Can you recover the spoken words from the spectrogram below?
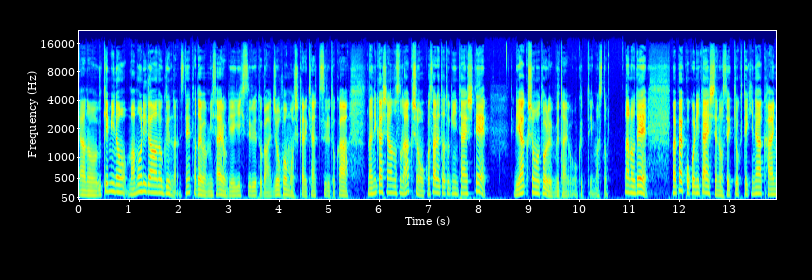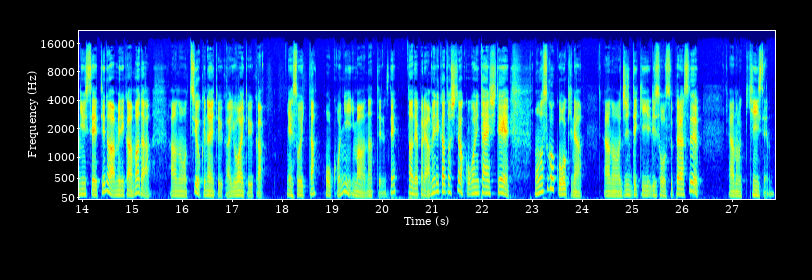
あの、受け身の守り側の軍なんですね。例えばミサイルを迎撃するとか、情報もしっかりキャッチするとか、何かしらのそのアクションを起こされた時に対して、リアクションを取る部隊を送っていますと。なので、やっぱりここに対しての積極的な介入姿勢っていうのはアメリカはまだ、あの、強くないというか弱いというか、そういった方向に今はなってるんですね。なのでやっぱりアメリカとしてはここに対して、ものすごく大きな、あの、人的リソースプラス、あの、金銭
